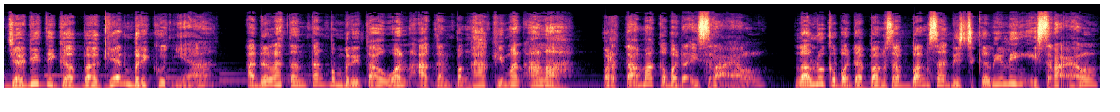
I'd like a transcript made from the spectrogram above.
Jadi tiga bagian berikutnya adalah tentang pemberitahuan akan penghakiman Allah. Pertama kepada Israel, lalu kepada bangsa-bangsa di sekeliling Israel,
